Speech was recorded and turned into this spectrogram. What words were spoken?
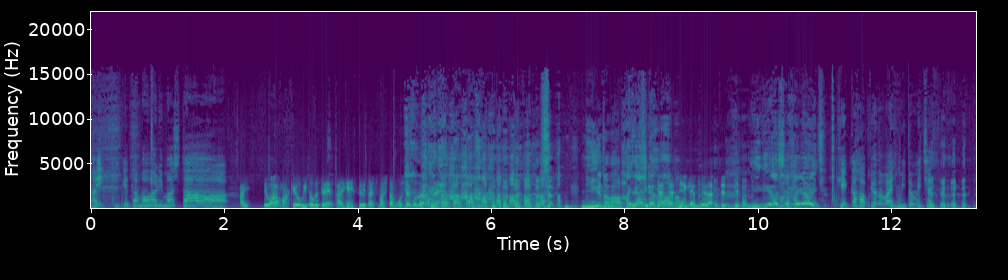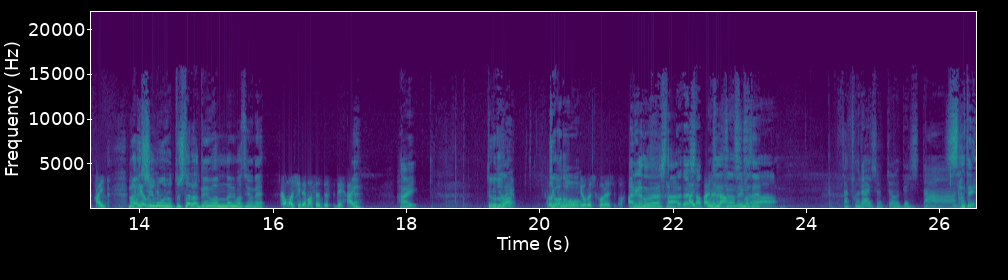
受けたまわりました。はい、では、負けを認めて大変失礼いたしました。申し訳ございません。逃げたな？早いな 逃げてないですよ。逃げ足早い。結果発表の前に認めちゃって。はい。来週もひょっとしたら電話になりますよね。かもしれませんですね。はい。はい。ということで、今日はどうもよろしくお願いします。ありがとうございました。ありがとうございましたすいません。桜井所長でした。さて、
